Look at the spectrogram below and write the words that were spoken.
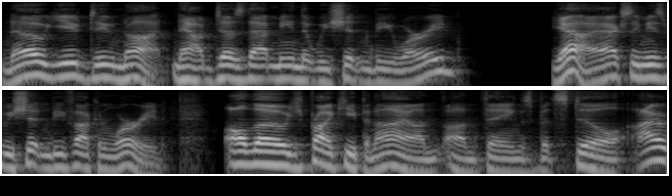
No you do not. Now does that mean that we shouldn't be worried? Yeah it actually means we shouldn't be fucking worried. Although you should probably keep an eye on on things but still i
